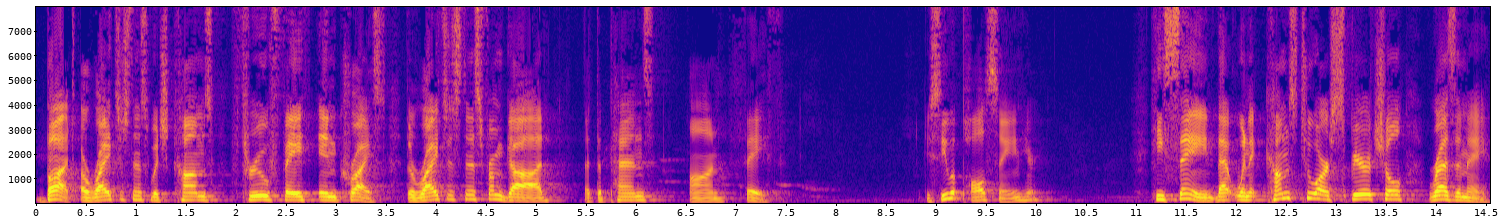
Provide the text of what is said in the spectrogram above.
But a righteousness which comes through faith in Christ. The righteousness from God that depends on faith. Do you see what Paul's saying here? He's saying that when it comes to our spiritual resume,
